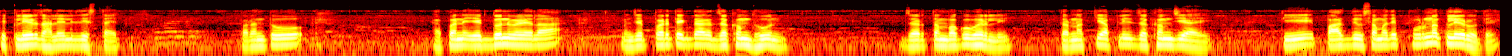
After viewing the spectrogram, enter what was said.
ते क्लिअर झालेले दिसत आहेत. परंतु आपण एक दोन वेळेला म्हणजे परत एकदा जखम धुवून जर तंबाखू भरली तर नक्की आपली जखम जी आहे ती पाच दिवसामध्ये पूर्ण क्लिअर होते.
